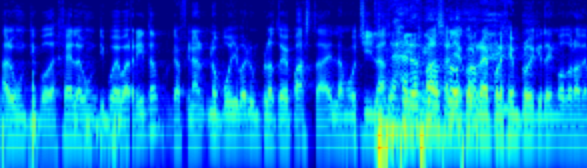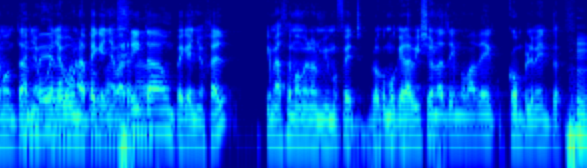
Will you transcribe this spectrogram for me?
algún tipo de gel, algún tipo de barrita, porque al final no puedo llevar un plato de pasta en la mochila Claro. para salir a correr, por ejemplo, hoy que tengo horas de montaña. Pues llevo una pequeña hacer barrita, un pequeño gel, que me hace más o menos el mismo efecto. Pero como que la visión la tengo más de complemento, mm.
